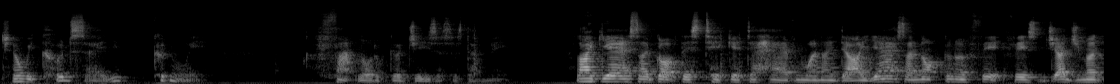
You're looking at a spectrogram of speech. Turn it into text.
Do you know, we could say, couldn't we? Fat load of good Jesus has done me. Like, yes, I've got this ticket to heaven when I die. Yes, I'm not going to fa- face judgment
